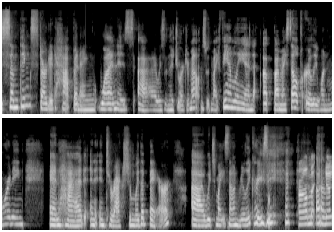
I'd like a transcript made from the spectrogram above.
some things started happening. One is uh, I was in the Georgia mountains with my family and up by myself early one morning and had an interaction with a bear. uh, which might sound really crazy. um, um, no,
